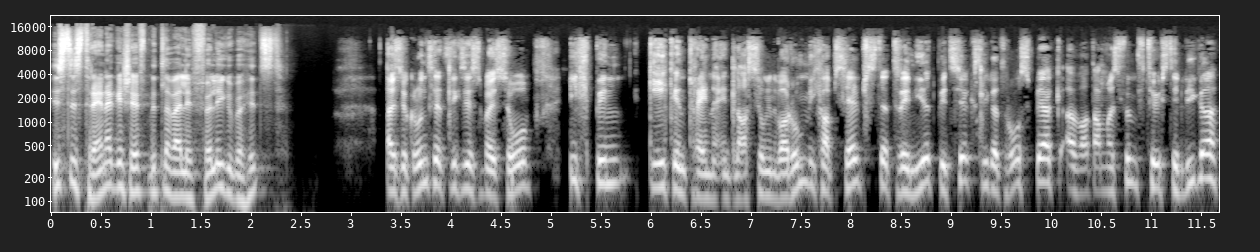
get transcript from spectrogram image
Ist das Trainergeschäft mittlerweile völlig überhitzt? Also grundsätzlich ist es mal so, ich bin gegen Trainerentlassungen. Warum? Ich habe selbst trainiert, Bezirksliga Trostberg, äh, war damals fünfthöchste Liga.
